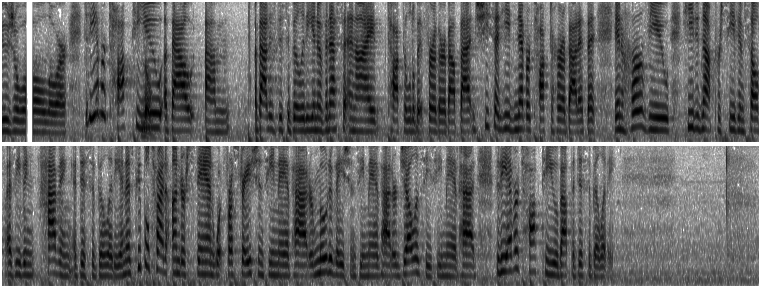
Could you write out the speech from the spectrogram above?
usual, or did he ever talk to you No. about um, about his disability? You know, Vanessa and I talked a little bit further about that, and she said he'd never talked to her about it. That in her view, he did not perceive himself as even having a disability. And as people try to understand what frustrations he may have had, or motivations he may have had, or jealousies he may have had, did he ever talk to you about the disability?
